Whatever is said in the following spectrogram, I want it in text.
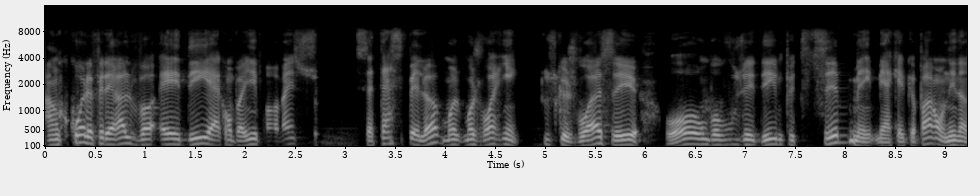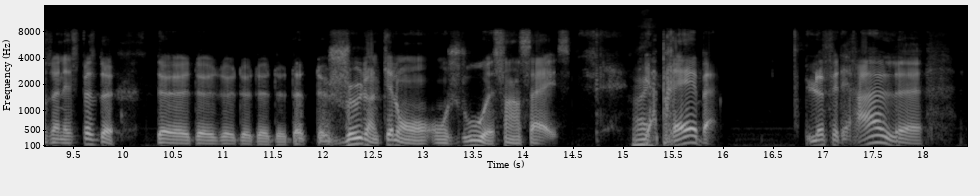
en quoi le fédéral va aider et accompagner les provinces sur cet aspect-là, moi, moi, je vois rien. Tout ce que je vois, c'est oh, on va vous aider, une petite cible, mais, mais à quelque part, on est dans une espèce de, de, de, de, de, de, de, de jeu dans lequel on, on joue euh, sans cesse. Ouais. Et après, ben, le fédéral euh,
